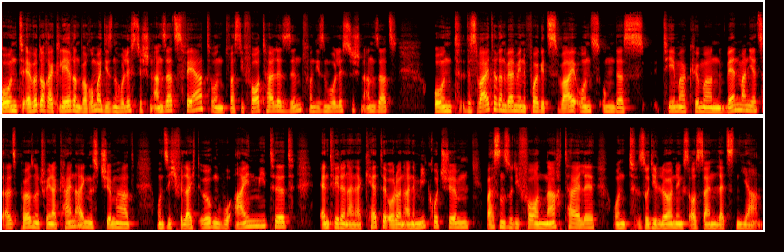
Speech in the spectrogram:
Und er wird auch erklären, warum er diesen holistischen Ansatz fährt und was die Vorteile sind von diesem holistischen Ansatz. Und des Weiteren werden wir in Folge zwei uns um das Thema kümmern, wenn man jetzt als Personal Trainer kein eigenes Gym hat und sich vielleicht irgendwo einmietet, entweder in einer Kette oder in einem Mikrogym, was sind so die Vor- und Nachteile und so die Learnings aus seinen letzten Jahren.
